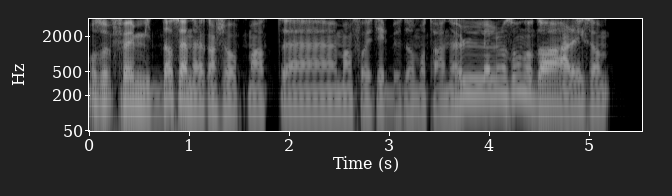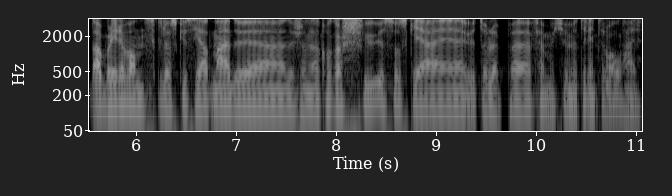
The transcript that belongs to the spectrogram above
Og så før middag så ender det kanskje opp med at uh, man får tilbud om å ta en øl, eller noe sånt, og da er det liksom da blir det vanskelig å skulle si at nei, du, du skjønner at klokka sju så skal jeg ut og løpe 25 minutter intervall her.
